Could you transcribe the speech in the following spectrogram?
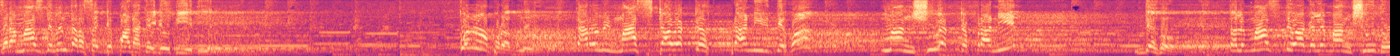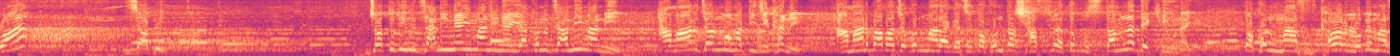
যারা মাছ দেবেন, তারা সাইডে পাড়া কাইরেও দিয়ে দিয়ে কোনো অপরাধ নেই। কারণ ওই মাছটাও একটা প্রাণীর দেহ, মাংসও একটা প্রাণীর দেহ। তাহলে মাছ দেওয়া গেলে মাংস দেওয়া যাবে। যতদিন জানি নাই, মানি নাই, এখন জানি, মানি। আমার জন্ম মাটি যেখানে, আমার বাবা যখন মারা গেছে, তখন তার শাস্ত্র এত বুঝতাম না, দেখিও নাই। তখন মাছ খাওয়ার লোভে মাছ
